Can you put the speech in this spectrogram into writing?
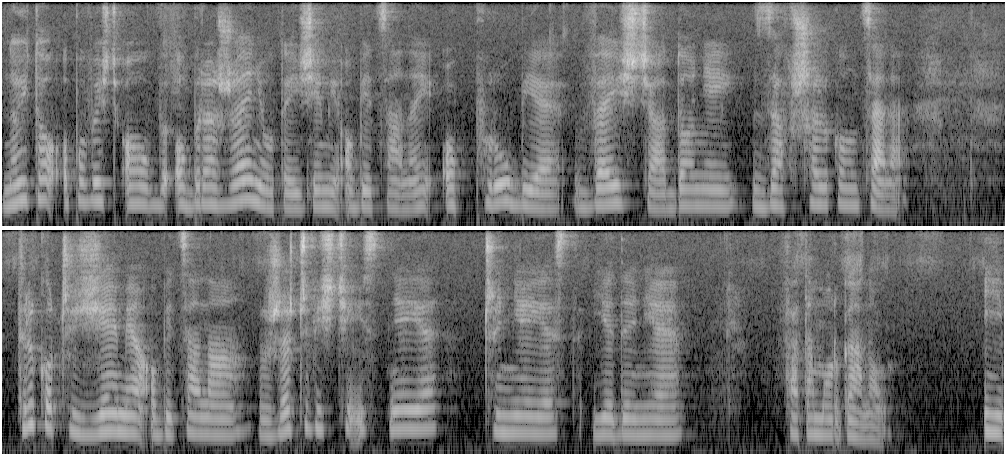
No i to opowieść o wyobrażeniu tej ziemi obiecanej, o próbie wejścia do niej za wszelką cenę. Tylko czy ziemia obiecana rzeczywiście istnieje, czy nie jest jedynie fatamorganą. I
